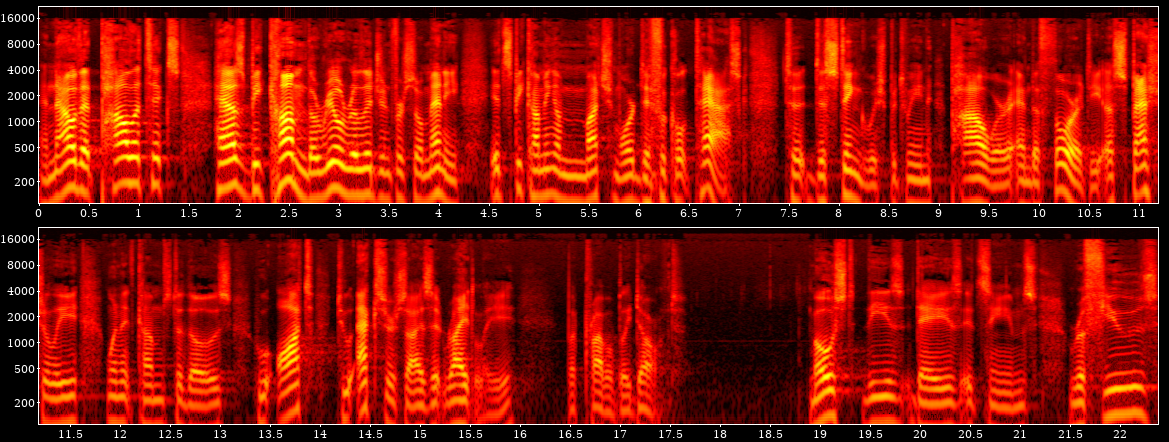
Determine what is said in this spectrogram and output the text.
And now that politics has become the real religion for so many, it's becoming a much more difficult task to distinguish between power and authority, especially when it comes to those who ought to exercise it rightly, but probably don't. Most these days, it seems, refuse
